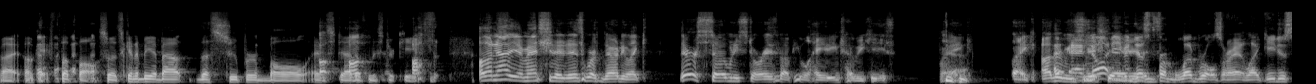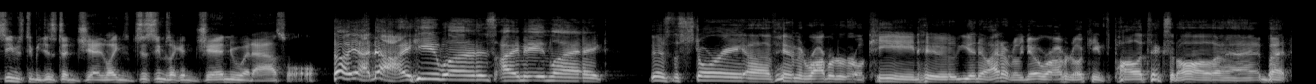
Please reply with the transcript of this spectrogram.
Right. Okay. Football. so it's going to be about the Super Bowl oh, instead of Mr. Keith. Also, although now that you mention it, it is worth noting. Like there are so many stories about people hating Toby Keith. Like, yeah. like other and, and not even just from liberals, right? Like he just seems to be just a gen, like just seems like a genuine asshole. Oh yeah, no, he was. I mean, like there's the story of him and Robert Earl Keen, who, you know, I don't really know Robert Earl Keen's politics at all, uh, but,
